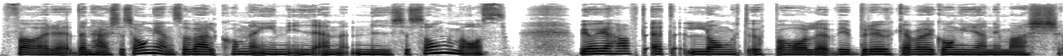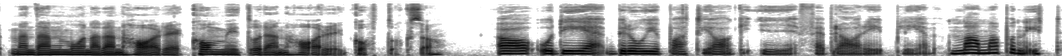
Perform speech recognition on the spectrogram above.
för den här säsongen. Så välkomna in i en ny säsong med oss. Vi har ju haft ett långt uppehåll. Vi brukar vara igång igen i mars men den månaden har kommit och den har gått också. Ja, och det beror ju på att jag i februari blev mamma på nytt.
